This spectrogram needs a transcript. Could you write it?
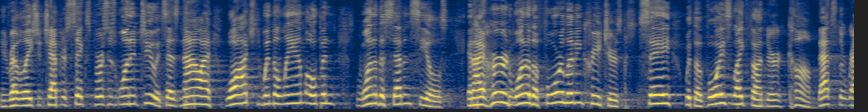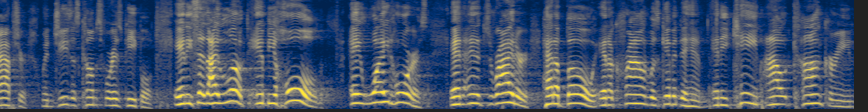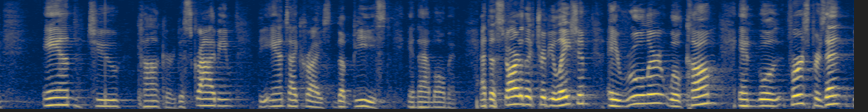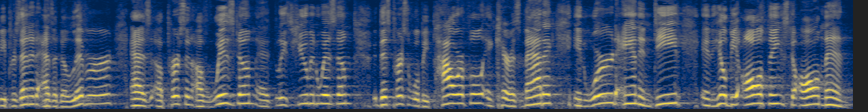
In Revelation chapter 6, verses 1 and 2, it says, Now I watched when the Lamb opened one of the seven seals. And I heard one of the four living creatures say with a voice like thunder, Come. That's the rapture when Jesus comes for his people. And he says, I looked, and behold, a white horse. And, and its rider had a bow, and a crown was given to him. And he came out conquering and to conquer, describing the Antichrist, the beast, in that moment. At the start of the tribulation, a ruler will come and will first present, be presented as a deliverer, as a person of wisdom, at least human wisdom. This person will be powerful and charismatic in word and in deed, and he'll be all things to all men.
